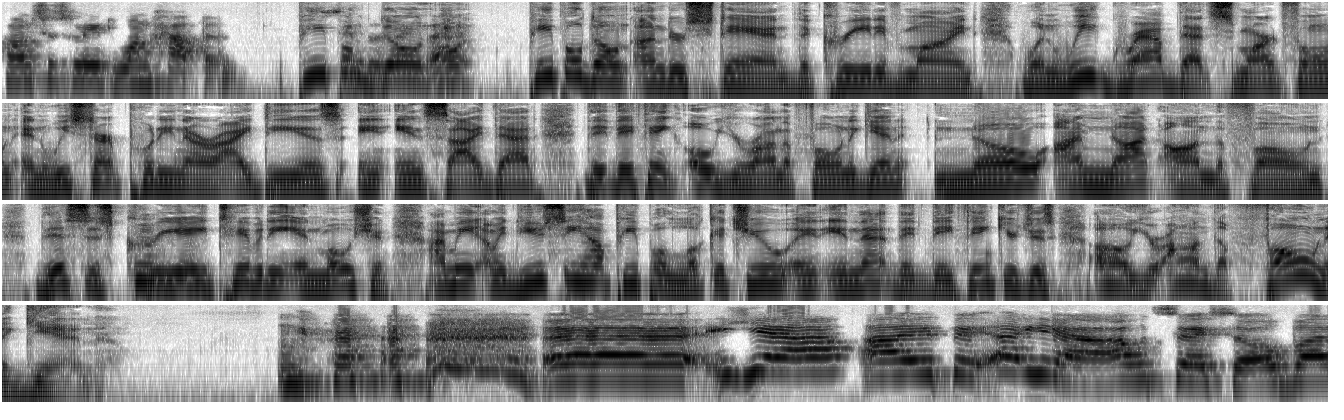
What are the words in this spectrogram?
consciously it won't happen. People Simply don't like people don't understand the creative mind. When we grab that smartphone and we start putting our ideas in, inside that, they, they think, oh, you're on the phone again. No, I'm not on the phone. This is mm-hmm. creativity in motion. I mean, I mean, do you see how people look at you in, in that? They, they think you're just, oh, you're on the phone again. uh, yeah, I think uh, yeah, I would say so, but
